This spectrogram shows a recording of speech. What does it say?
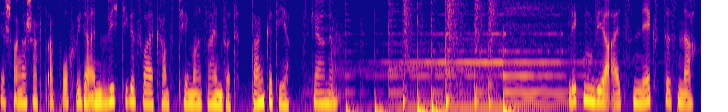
der Schwangerschaftsabbruch wieder ein wichtiges Wahlkampfthema sein wird. Danke dir. Gerne. Blicken wir als nächstes nach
